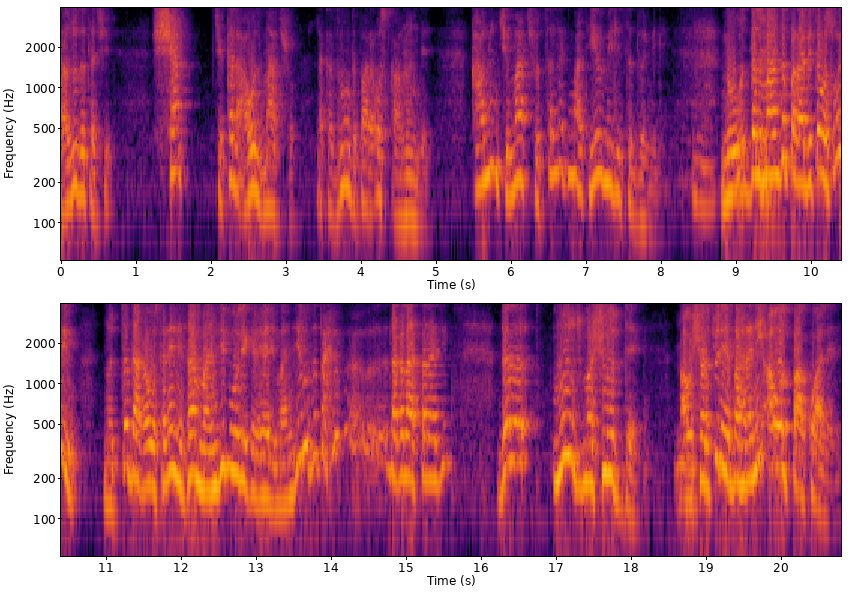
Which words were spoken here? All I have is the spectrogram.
راځو دته چې شرط چې کله اول مات شو لکه زمونږ د پاره اوس قانون دی قانون چې مات شو څه لږ مات یو ملي څه دوه ملي نو د لمانځه په رابطه اوس وایو نو ته دغه اوسنی نظام منځي بولې که غیر منځي اوس ته دغه لاسته راځي د مونځ مشروط دی او شرطونه یې بهرني اول پاکوالی دی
